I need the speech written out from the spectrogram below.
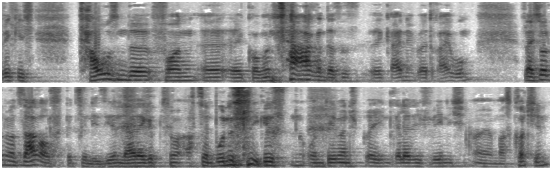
wirklich Tausende von äh, äh Kommentaren, das ist äh, keine Übertreibung. Vielleicht sollten wir uns darauf spezialisieren. Leider gibt es nur 18 Bundesligisten und dementsprechend relativ wenig äh, Maskottchen.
